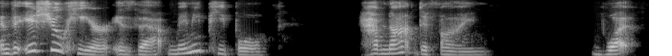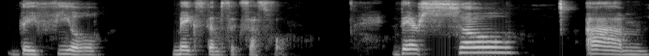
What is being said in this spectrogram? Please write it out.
And the issue here is that many people have not defined what they feel makes them successful. They're so um,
